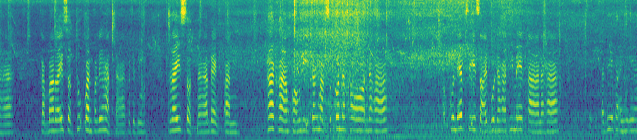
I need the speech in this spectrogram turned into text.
นะคะ กลับมาไลฟ์สดทุกวันพฤหัสนะคะก็จะมีไลฟ์สดนะคะแบ่งปัน ผ้าครามของดีจังหวัดสกลนครนะคะ ขอบคุณ FC สายบุญนะคะที่เมตตานะคะสวัสดีค่ะเฮีย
